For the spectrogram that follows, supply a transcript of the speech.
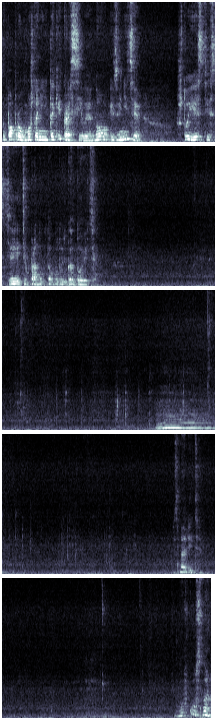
Ну, попробуем. Может, они не такие красивые, но, извините, что есть из этих продуктов буду готовить. Посмотрите. Ну, вкусно.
